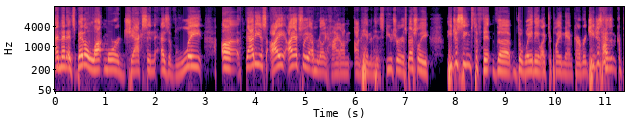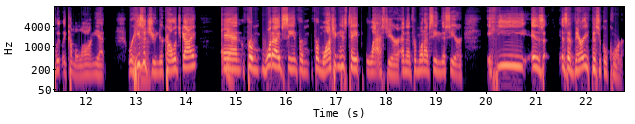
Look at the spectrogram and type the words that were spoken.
And then it's been a lot more jackson as of late. Uh thaddeus i i actually i'm really high on on him and his future especially he just seems to fit the the way they like to play man coverage. He just hasn't completely come along yet where he's mm-hmm. a junior college guy. And yeah. from what i've seen from from watching his tape last year and then from what i've seen this year he is is a very physical corner.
